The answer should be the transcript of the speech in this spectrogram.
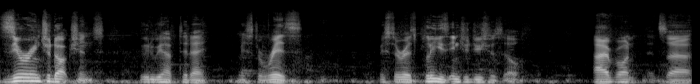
Zero introductions. Who do we have today? Mr. Riz. Mr. Riz, please introduce yourself. Hi everyone. It's uh,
